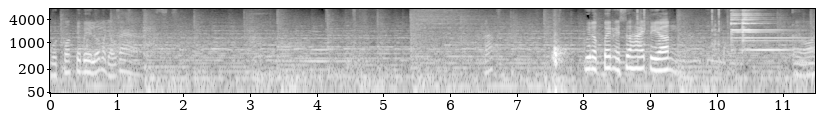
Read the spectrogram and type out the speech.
Một con TB nữa mà đéo ra. Đáp. Queen of Pain ngày xưa 2 tiền. Rồi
